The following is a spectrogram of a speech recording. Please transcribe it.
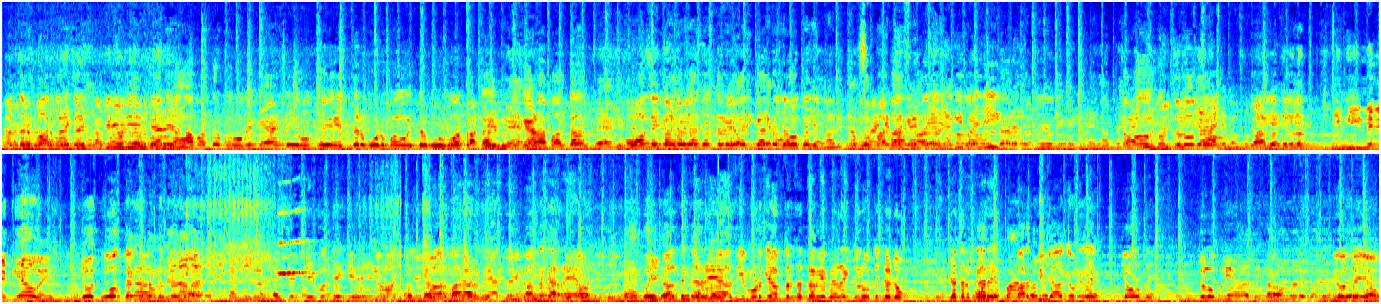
ਅੰਦਰ ਬਾਰ ਬਾਰ ਕਹੇ ਸਮਝ ਨਹੀਂ ਆਉਂਦੀ ਉਹਨੂੰ ਕਹਿ ਰਹੇ ਆਪ ਅੰਦਰ ਕੇ ਕਹਿਣ ਦੇ ਉੱਥੇ ਇੱਧਰ ਵੋਟ ਪਾਓ ਇੱਧਰ ਵੋਟ ਪਾਓ ਤੁਹਾਡਾ ਮੈਂ ਕਹਿਣਾ ਬੰਦਾ ਉਹ ਤੇ ਚੱਲ ਜਾਂਦੇ ਅੰਦਰ ਇੱਕ ਵਾਰੀ ਕਹਿੰਦੇ ਜਾਓ ਤੇ ਬਾਬਾ ਕਹਿੰਦੇ ਹੈਗੀ ਭਾਜੀ ਚਲੋ ਜਾ ਕੇ ਚਲੋ ਜਿੱਗੀ ਮੈਂ ਕਿਹਾ ਹੋਵੇ ਜੋ ਦੋ ਤੱਕ ਤੁਹਾਨੂੰ ਦੇਣਾ ਮੈਂ। ਇੱਥੇ ਟੇਬਲ ਤੇ ਕਿਸੇ ਨੇ ਬਾਰ ਬਾਰ ਅੜਦੇ ਆ ਤੁਸੀਂ ਗਲਤ ਕਰ ਰਹੇ ਹੋ ਮੈਂ ਕੋਈ ਗਲਤ ਕਰ ਰਹੇ ਆ ਅਸੀਂ ਮੁੜ ਕੇ ਅਫਸਰ ਸੱਦਾਂਗੇ ਫਿਰ ਚਲੋ ਉੱਤੇ ਚਲੋ। ਜੇ ਤਨ ਕਹਿ ਰਹੇ ਬਾਹਰ ਤੁਸੀਂ ਜਾ ਕੇ ਉੱਤੇ ਜਾਓ ਤੇ ਚਲੋ ਪਲੀਜ਼ ਵੀ ਉੱਤੇ ਜਾਓ।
